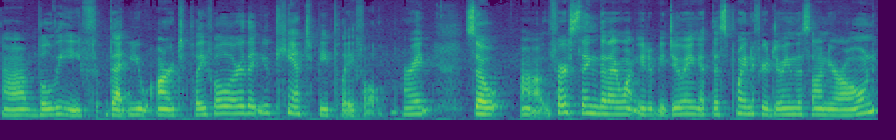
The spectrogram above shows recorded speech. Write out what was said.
uh, belief that you aren't playful or that you can't be playful. All right. So, uh, the first thing that I want you to be doing at this point, if you're doing this on your own,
